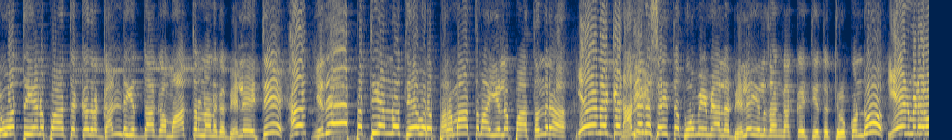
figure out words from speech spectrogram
ಇವತ್ ಇವತ್ತು ಏನಪ್ಪಾ ಅಂತಕ್ಕಂದ್ರ ಗಂಡ ಇದ್ದಾಗ ಮಾತ್ರ ನನಗ ಬೆಲೆ ಐತಿ. ಇದೇ ಪತಿ ಅನ್ನೋ ದೇವರ ಪರಮಾತ್ಮ ಇಲ್ಲಪ್ಪ ಅಂತಂದ್ರ ಏನಕ್ಕೆ ನನಗ ಸಹಿತ ಭೂಮಿ ಮ್ಯಾಲ ಬೆಲೆ ಇಲ್ಲದಂಗ ಆಕೈತಿ ಅಂತ ತಿಳ್ಕೊಂಡು ಏನ್ ಮೇಡಮ್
